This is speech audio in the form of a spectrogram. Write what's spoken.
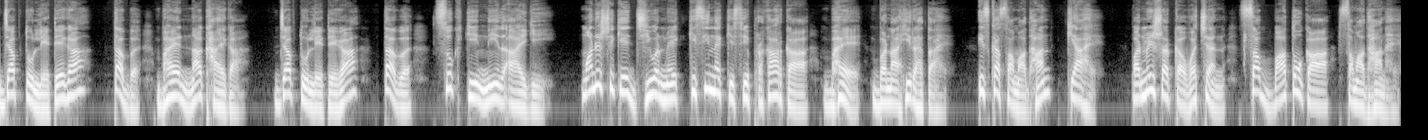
जब तू लेटेगा तब भय न खाएगा। जब तू लेटेगा, तब सुख की नींद आएगी। मनुष्य के जीवन में किसी न किसी प्रकार का भय बना ही रहता है। इसका समाधान क्या है? परमेश्वर का वचन सब बातों का समाधान है।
